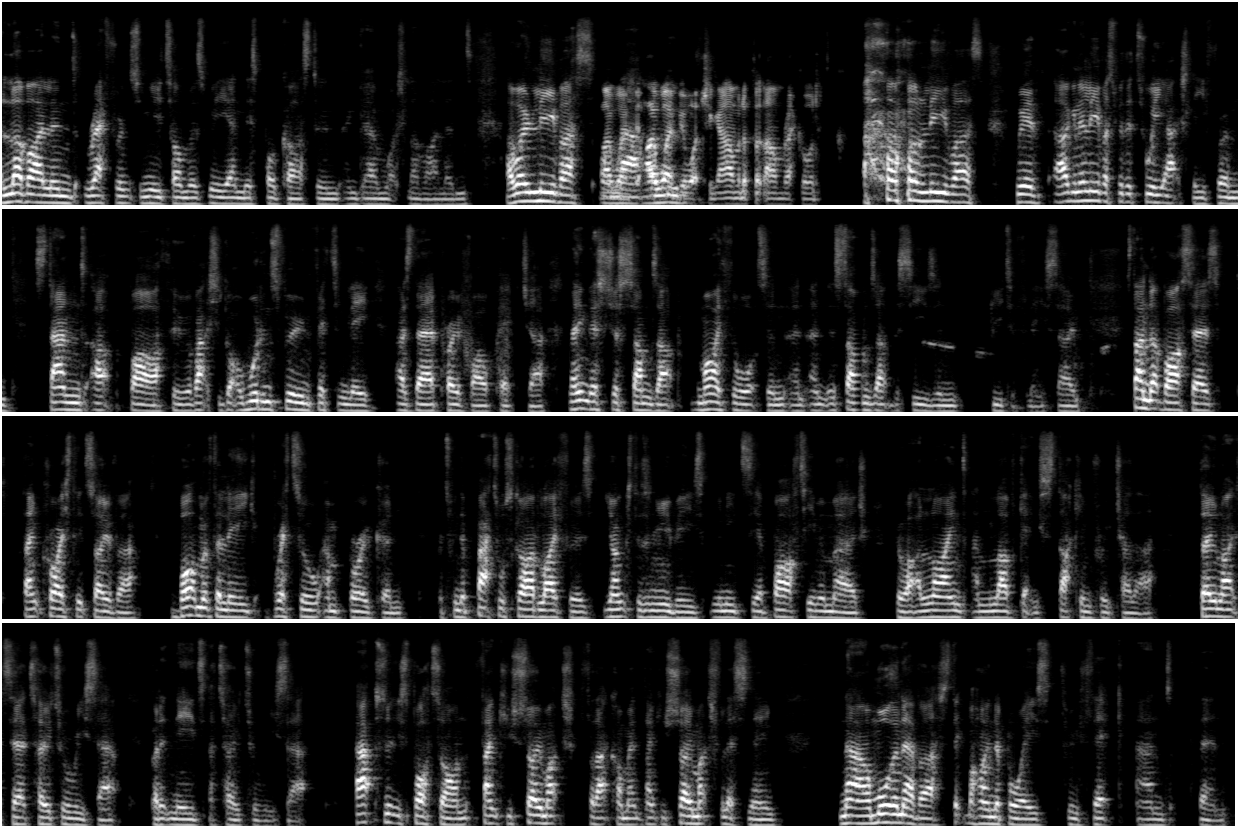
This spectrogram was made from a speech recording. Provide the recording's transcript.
a Love Island reference from you, Tom, as we end this podcast and, and go and watch Love Island. I won't leave us. I won't, be, I won't be watching. I'm going to put that on record. I'll leave us with. I'm going to leave us with a tweet actually from Stand Up Bath, who have actually got a wooden spoon fittingly as their profile picture. I think this just sums up my thoughts and and, and sums up the season beautifully. So, Stand Up Bath says, "Thank Christ it's over. Bottom of the league, brittle and broken between the battle scarred lifers, youngsters, and newbies, we need to see a Bath team emerge who are aligned and love getting stuck in for each other. Don't like to say a total reset, but it needs a total reset. Absolutely spot on. Thank you so much for that comment. Thank you so much for listening. Now, more than ever, stick behind the boys through thick and thin.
